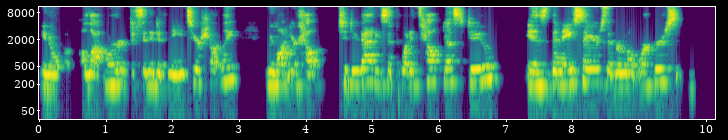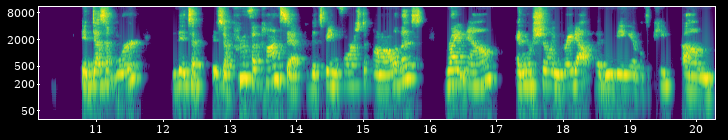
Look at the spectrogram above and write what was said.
you know, a lot more definitive needs here shortly. We want your help to do that. He said, what it's helped us do is the naysayers that remote workers, it doesn't work. It's a, it's a proof of concept that's being forced upon all of us right now. And we're showing great output and being able to keep um,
